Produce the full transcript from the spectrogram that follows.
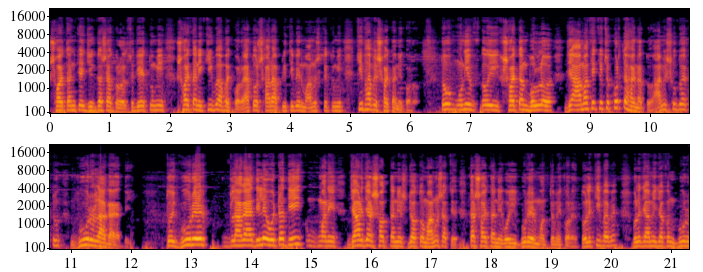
শয়তানকে জিজ্ঞাসা করা যে, তুমি শয়তানি কীভাবে করো? এত সারা পৃথিবীর মানুষকে তুমি কীভাবে শয়তানি করো? তো উনি ওই শয়তান বলল যে, আমাকে কিছু করতে হয় না তো। আমি শুধু একটু গুড় লাগায়া দিই। তো ওই গুড়ের লাগায় দিলে ওইটা দিয়েই মানে যার যার শয়তানি যত মানুষ আছে, তার শয়তানি ওই গুড়ের মাধ্যমে করে। তাহলে কীভাবে? বলে যে আমি যখন গুড়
